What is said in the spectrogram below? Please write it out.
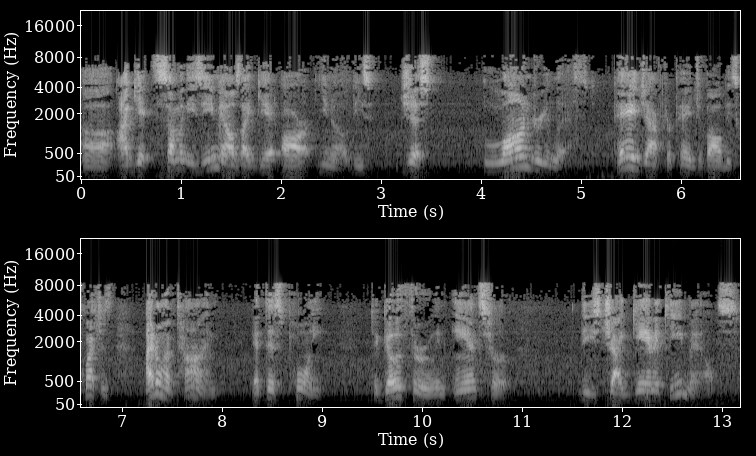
Uh, I get some of these emails I get are you know these just laundry list page after page of all these questions. I don't have time at this point to go through and answer these gigantic emails.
